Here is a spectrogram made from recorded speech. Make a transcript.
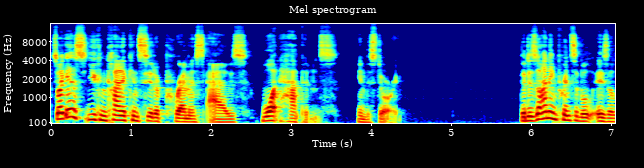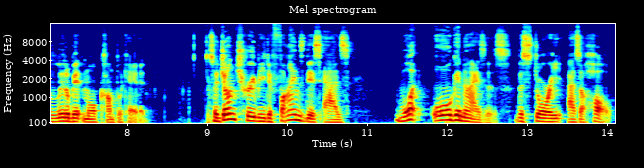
So, I guess you can kind of consider premise as what happens in the story. The designing principle is a little bit more complicated. So, John Truby defines this as what organizes the story as a whole?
